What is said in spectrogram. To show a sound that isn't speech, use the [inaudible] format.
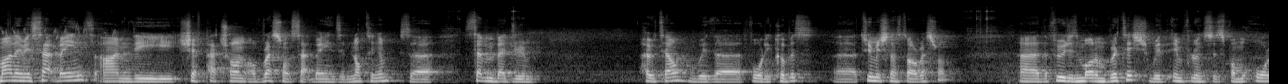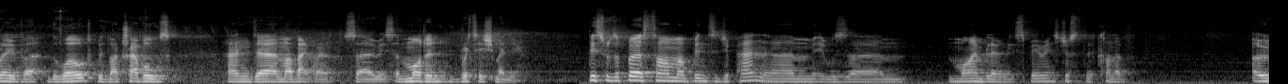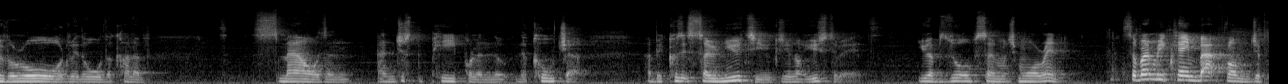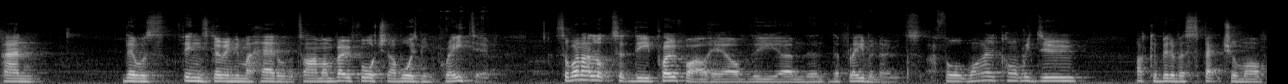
My name is Sat Bains. I'm the chef patron of Restaurant Sat Bains in Nottingham. It's a seven bedroom hotel with uh, 40 covers, uh, two Michelin star restaurant. Uh, the food is modern British with influences from all over the world with my travels and uh, my background. So it's a modern British menu. This was the first time I've been to Japan. Um, it was a um, mind blowing experience, just the kind of overawed with all the kind of smells and and just the people and the, the culture. And because it's so new to you, because you're not used to it, you absorb so much more in. So when we came back from Japan, there was things going in my head all the time. I'm very fortunate. I've always been creative. So when I looked at the profile here of the um, the, the flavor notes, I thought, why can't we do like a bit of a spectrum of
